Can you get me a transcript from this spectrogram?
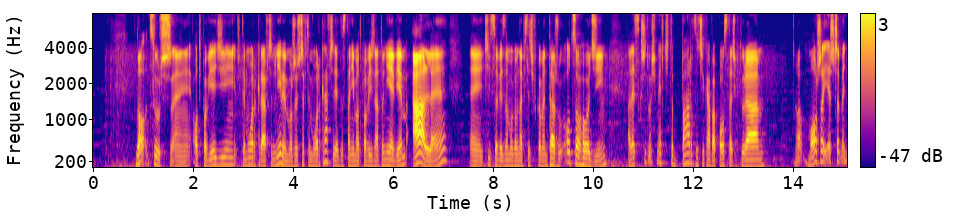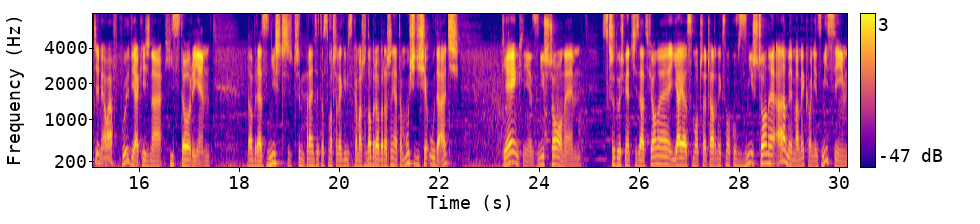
No cóż, e, odpowiedzi w tym Warcraftie, no nie wiem, może jeszcze w tym Warcraftie dostaniemy odpowiedź na to, nie wiem, ale e, ci co wiedzą mogą napisać w komentarzu o co chodzi. Ale skrzydło śmierci to bardzo ciekawa postać, która no, może jeszcze będzie miała wpływ jakiś na historię. Dobra, zniszcz czym prędzej to smocze legowisko. Masz dobre obrażenia, to musi ci się udać. Pięknie, zniszczone. Skrzydło śmierci załatwione, jaja smocze czarnych smoków zniszczone, a my mamy koniec misji.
